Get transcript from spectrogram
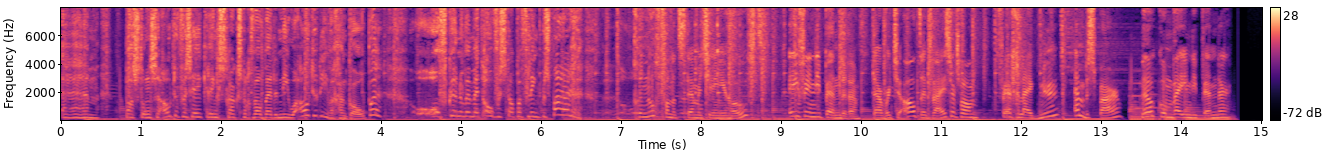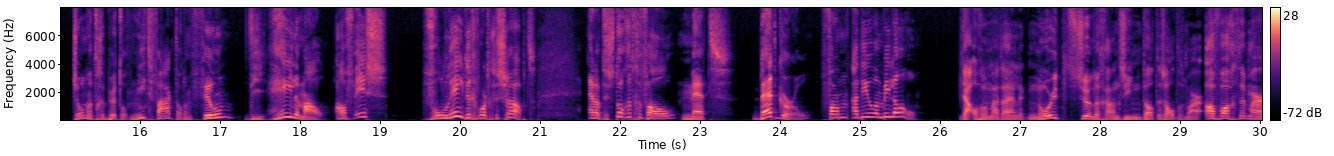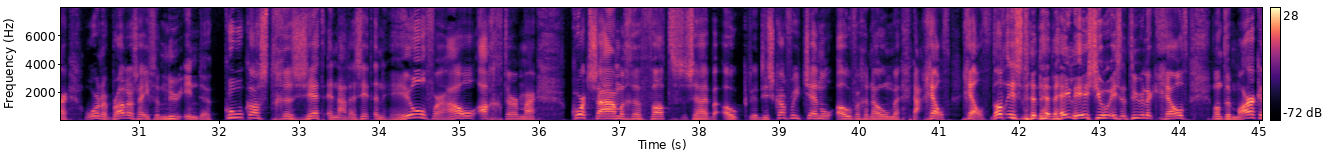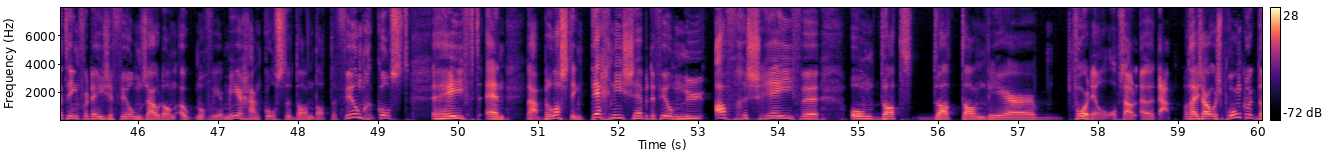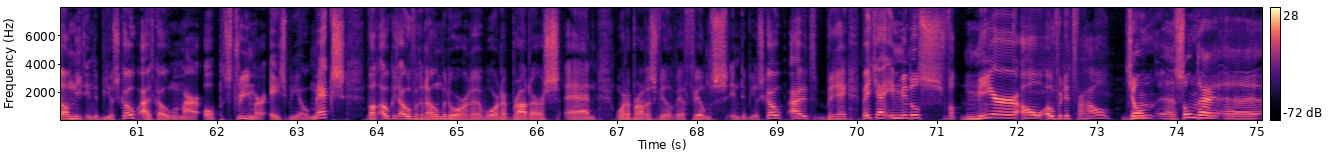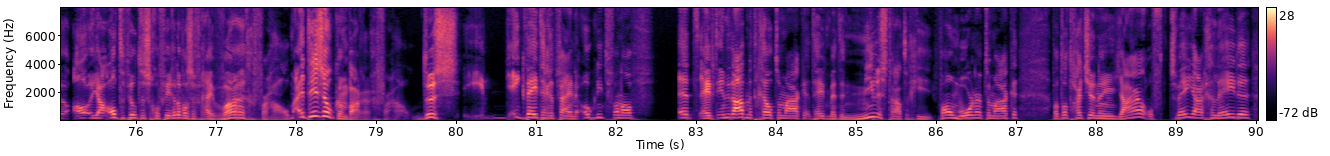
Ehm, past onze autoverzekering straks nog wel bij de nieuwe auto die we gaan kopen? Of kunnen we met overstappen flink besparen? Genoeg van het stemmetje in je hoofd? Even Independeren. Daar word je altijd wijzer van. Vergelijk nu en bespaar. Welkom bij Independer. John, het gebeurt toch niet vaak dat een film die helemaal af is, volledig wordt geschrapt. En dat is toch het geval met Bad Girl van Adil en Bilal. Ja, of we hem uiteindelijk nooit zullen gaan zien, dat is altijd maar afwachten. Maar Warner Brothers heeft hem nu in de koelkast gezet. En nou, daar zit een heel verhaal achter. Maar kort samengevat, ze hebben ook de Discovery Channel overgenomen. Nou, geld, geld. Dat is de, hele issue, is natuurlijk geld. Want de marketing voor deze film zou dan ook nog weer meer gaan kosten dan dat de film gekost heeft. En nou, belastingtechnisch hebben de film nu afgeschreven omdat dat dan weer voordeel op zou... Uh, nou, want hij zou oorspronkelijk dan niet in de bioscoop uitkomen, maar op streamer HBO Max. Wat ook is overgenomen door uh, Warner Brothers. En Warner Brothers wil weer films in de bioscoop uitbrengen. Weet jij inmiddels wat meer al over dit verhaal? John, uh, zonder al, ja, al te veel te schofferen, dat was een vrij warrig verhaal. Maar het is ook een warrig verhaal. Dus ik weet er het fijne ook niet vanaf het heeft inderdaad met geld te maken. Het heeft met een nieuwe strategie van Warner te maken. Want dat had je een jaar of twee jaar geleden.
